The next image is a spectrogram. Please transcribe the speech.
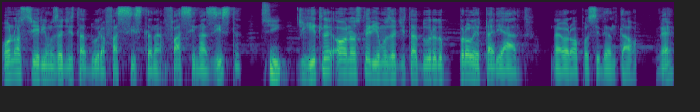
Ou nós teríamos a ditadura fascista, na- fascinazista Sim, de Hitler, ou nós teríamos a ditadura do proletariado na Europa Ocidental, né?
